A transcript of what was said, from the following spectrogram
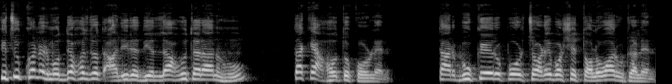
কিছুক্ষণের মধ্যে হজরত আলী রদিয়াল্লাহ তালানহু তাকে আহত করলেন। তার বুকের ওপর চড়ে বসে তলোয়ার উঠালেন।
